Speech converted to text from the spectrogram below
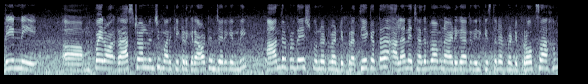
దీన్ని ముప్పై రా- రాష్ట్రాల నుంచి మనకి ఇక్కడికి రావటం జరిగింది. ఆంధ్రప్రదేశ్కు ఉన్నటువంటి ప్రత్యేకత అలానే చంద్రబాబు నాయుడు గారు దీనికి ఇస్తున్నటువంటి ప్రోత్సాహం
